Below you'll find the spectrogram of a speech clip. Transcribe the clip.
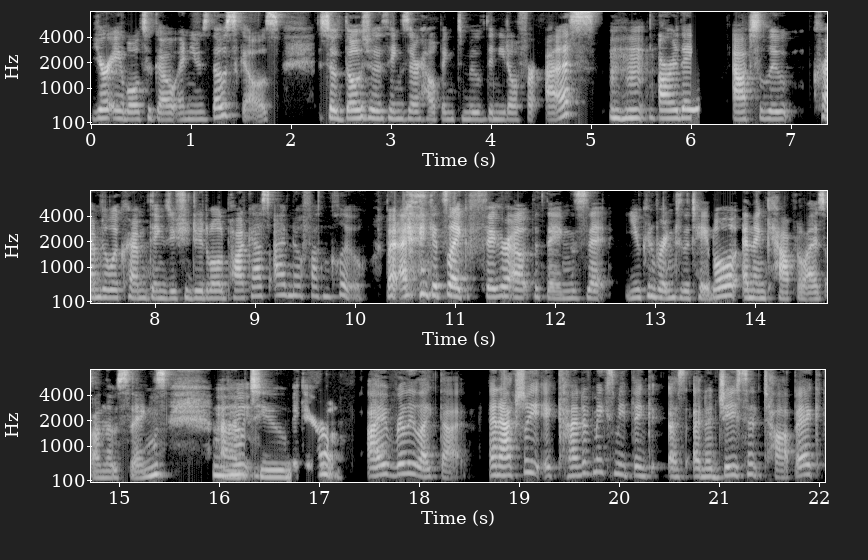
you're able to go and use those skills. So those are the things that are helping to move the needle for us. Mm-hmm. Are they absolute creme de la creme things you should do to build a podcast, I have no fucking clue. But I think it's like figure out the things that you can bring to the table and then capitalize on those things um, mm-hmm. to make it your own. I really like that. And actually, it kind of makes me think as an adjacent topic.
